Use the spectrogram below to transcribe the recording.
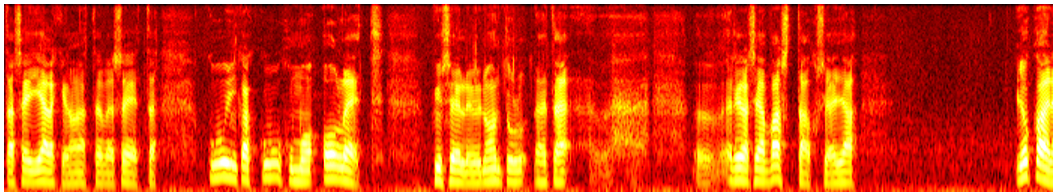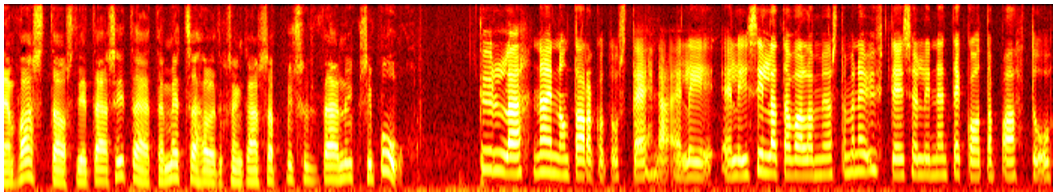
tai sen jälkeen on nähtävillä se, että kuinka kuhmo olet kyselyyn on tullut näitä erilaisia vastauksia ja jokainen vastaus tietää sitä, että metsähallituksen kanssa pystytään yksi puu. Kyllä, näin on tarkoitus tehdä. Eli, eli sillä tavalla myös tämmöinen yhteisöllinen teko tapahtuu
